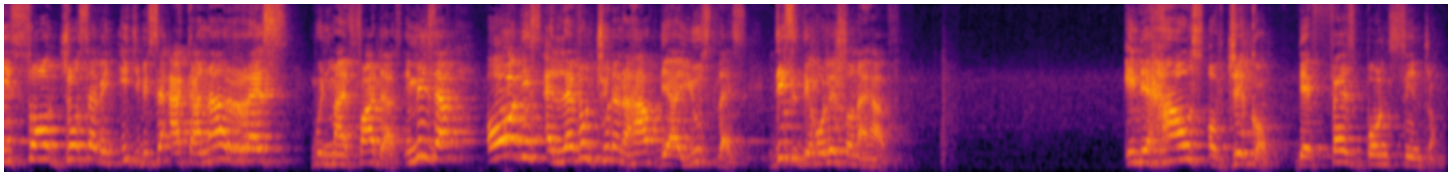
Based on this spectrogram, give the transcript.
he saw Joseph in Egypt, he said, I cannot rest with my fathers. It means that all these 11 children I have, they are useless. This is the only son I have. In the house of Jacob, the firstborn syndrome.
